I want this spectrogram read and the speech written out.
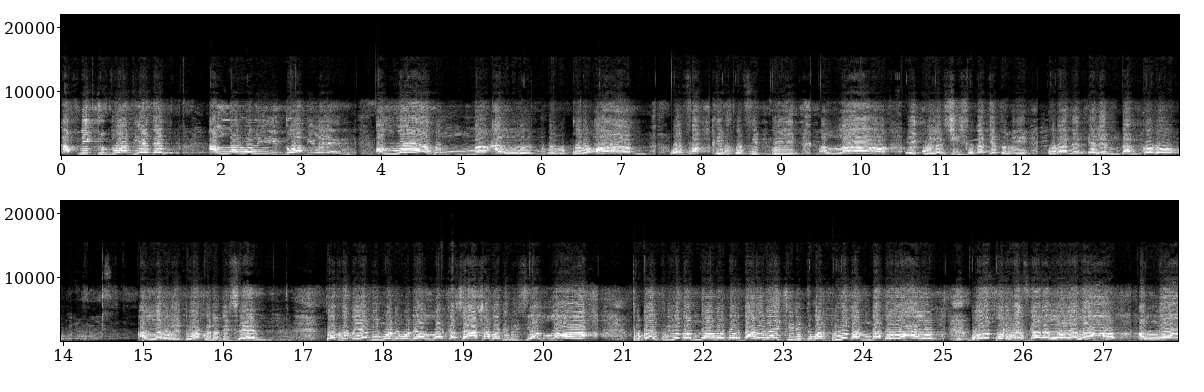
আপনি একটু দোয়া দিয়ে দেন। আল্লাহর দোয়া দিলেন। আল্লাহুম্মা আল্লিমহুল কুরআন ওয়া ফাক্কিহু ফিদ্দিন আল্লাহ, এই কুলের শিশুটাকে তুমি কোরআনের এলেম দান করো। আল্লাহর ওলি দোয়া করে দিছেন। তখনই আমি মনে মনে আল্লাহর কাছে আশাবাদী হয়েছি আল্লাহ, তোমার প্রিয় বান্দা আমাদের দারোরাই চিনি, তোমার প্রিয় বান্দা বড় আলো বড় পরহেজগার আল্লাহ আল্লাহ,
